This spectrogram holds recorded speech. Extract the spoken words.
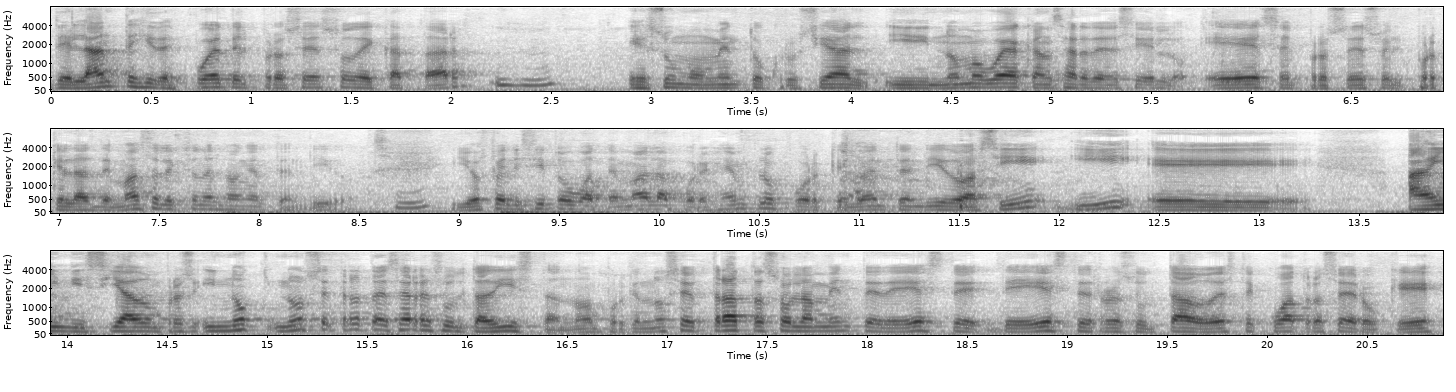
del, antes y después del proceso de Qatar. Es un momento crucial y no me voy a cansar de decirlo, es el proceso, porque las demás elecciones lo han entendido. yo felicito a Guatemala, por ejemplo, porque lo ha entendido así y ha iniciado un proceso. Y no, no se trata de ser resultadista, ¿no? Porque no se trata solamente de este, de este resultado, de este 4-0, que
